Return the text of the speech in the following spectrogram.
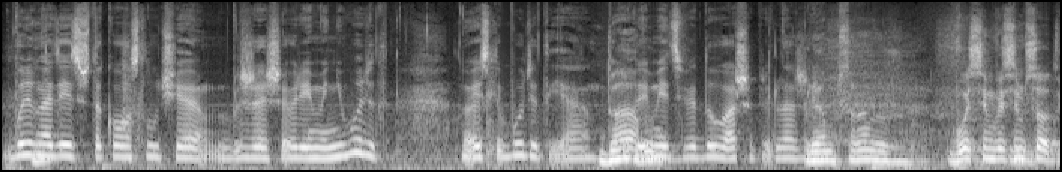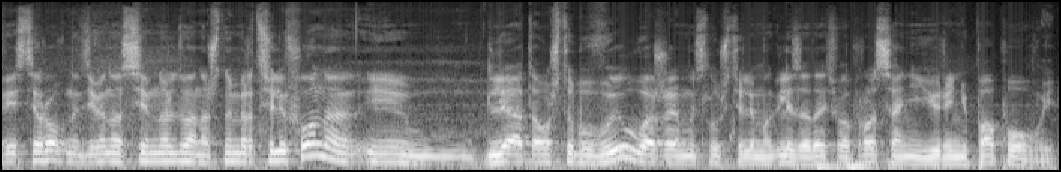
Будем надеяться, что такого случая в ближайшее время не будет. Но если будет, я да, буду иметь в виду ваше предложение. Прям сразу же. 8 800 200 ровно 9702 наш номер телефона. И для того, чтобы вы, уважаемые слушатели, могли задать вопросы Ане Юрьевне Поповой.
